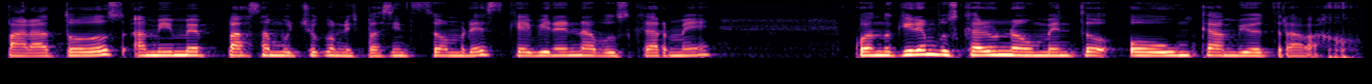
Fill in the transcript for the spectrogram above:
para todos. A mí me pasa mucho con mis pacientes hombres que vienen a buscarme cuando quieren buscar un aumento o un cambio de trabajo.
